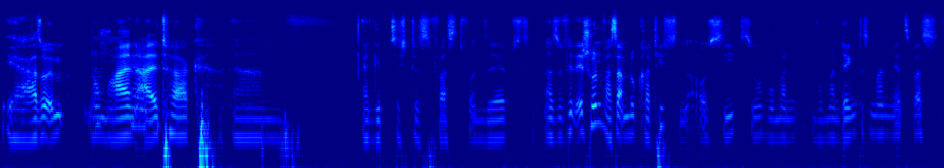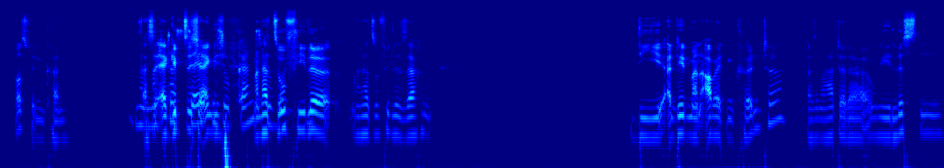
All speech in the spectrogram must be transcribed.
Ja, also im normalen ja. Alltag ähm, ergibt sich das fast von selbst. Also schon was am lukrativsten aussieht, so wo man, wo man denkt, dass man jetzt was rausfinden kann. Man also ergibt sich eigentlich, so man hat so viele, man hat so viele Sachen, die, an denen man arbeiten könnte. Also man hat ja da irgendwie Listen,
